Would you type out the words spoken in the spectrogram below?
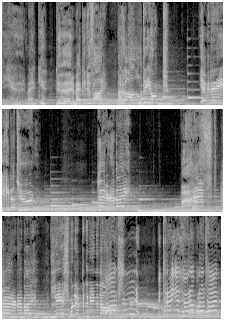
De hører meg ikke. Du hører meg ikke, du, far. Det har du aldri gjort. Jeg vil leke naturen. Hører du meg? Hva? Røst, hører du meg? Les på leppene mine, da! Larsen, vi trenger høreapparat her.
